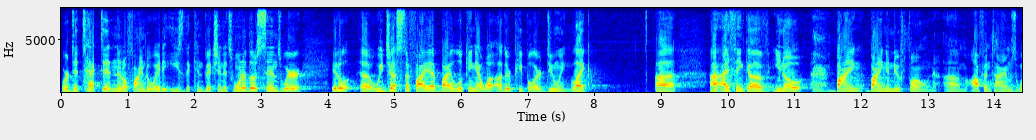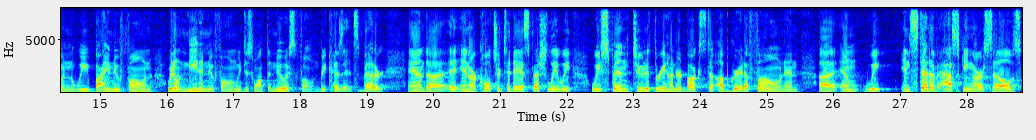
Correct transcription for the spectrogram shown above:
or detect it and it'll find a way to ease the conviction. It's one of those sins where it'll, uh, we justify it by looking at what other people are doing. Like, uh, I think of, you know, buying, buying a new phone. Um, oftentimes, when we buy a new phone, we don't need a new phone. We just want the newest phone because it's better. And uh, in our culture today, especially, we, we spend two to three hundred bucks to upgrade a phone. And, uh, and we, instead of asking ourselves,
